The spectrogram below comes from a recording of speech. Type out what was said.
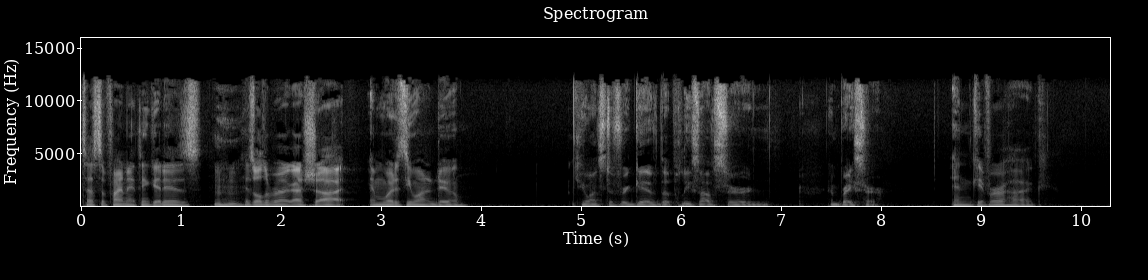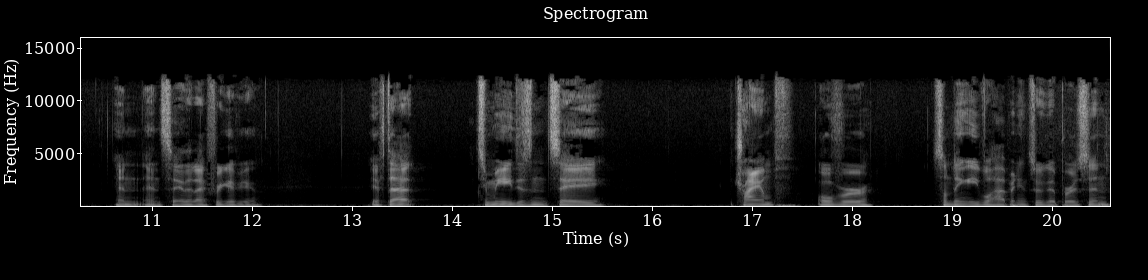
testifying, I think it is. Mm-hmm. His older brother got shot and what does he want to do? He wants to forgive the police officer and embrace her. and give her a hug and and say that I forgive you. If that to me doesn't say triumph over something evil happening to a good person,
